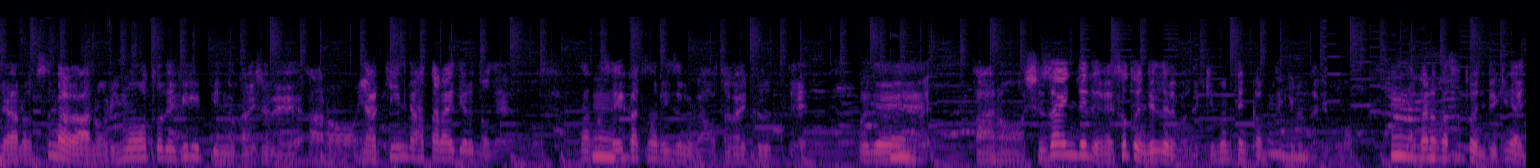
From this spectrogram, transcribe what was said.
で、あの妻があのリモートでフィリピンの会社であの夜勤で働いてるので、なんか生活のリズムがお互い狂って、これで、あの取材に出てね、外に出てればね、気分転換もできるんだけども、うんなかなか外にできない、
